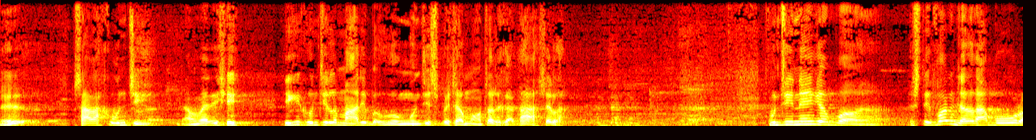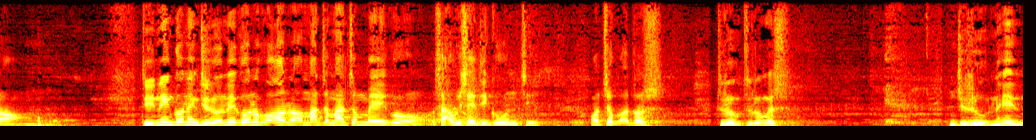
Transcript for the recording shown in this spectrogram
Ini salah kunci. Namanya ini kunci lemari, bawa kunci sepeda motor, gak kasil lah. Kunci ini apa? Istighfar jaluk ngapura. Dini kok ning jero ne kono kok ana macam-macam e iku sakwise dikunci. Aja kok terus durung-durung wis jerone.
